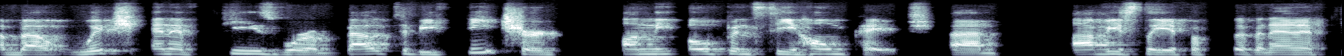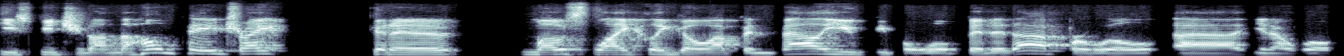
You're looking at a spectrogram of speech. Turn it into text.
about which NFTs were about to be featured on the OpenSea homepage. Um, obviously, if, a, if an NFT is featured on the homepage, right, going to most likely go up in value. People will bid it up, or will, uh, you know, will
